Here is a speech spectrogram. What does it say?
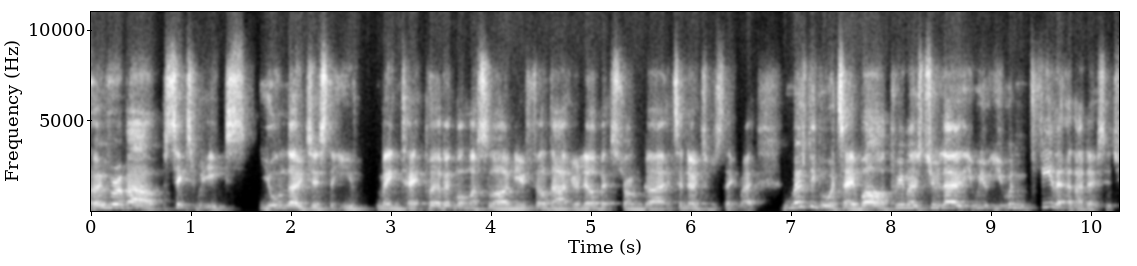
over about six weeks, you'll notice that you've maintained, put a bit more muscle on, you filled out, you're a little bit stronger. It's a noticeable thing, right? Most people would say, well, primo's too low. You, you wouldn't feel it at that dosage.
